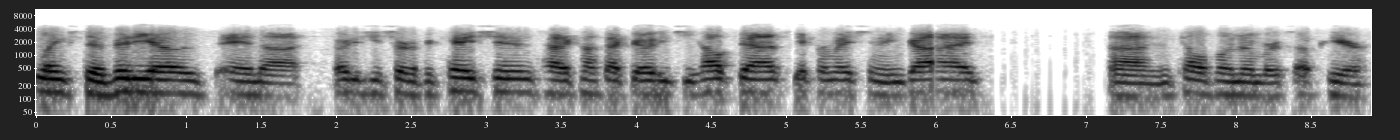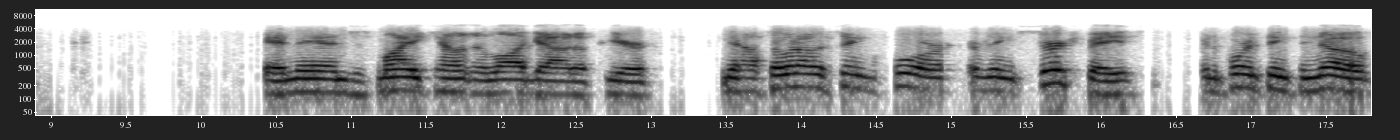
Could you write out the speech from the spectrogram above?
Links to videos and uh, ODG certifications, how to contact the ODG help desk, information and guides, uh, and telephone numbers up here. And then just my account and log out up here. Now, so what I was saying before, everything's search-based. An important thing to know,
